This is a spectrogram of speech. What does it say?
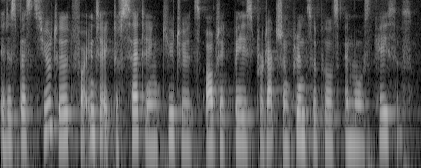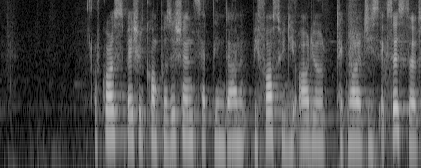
It is best suited for interactive setting due to its object-based production principles in most cases. Of course, spatial compositions had been done before 3D audio technologies existed.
